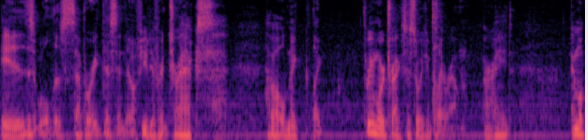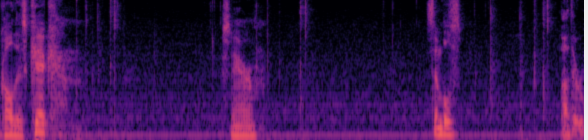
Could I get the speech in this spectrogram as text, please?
is we'll just separate this into a few different tracks. How about we'll make like three more tracks just so we can play around. All right. And we'll call this kick, snare, cymbals, other.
